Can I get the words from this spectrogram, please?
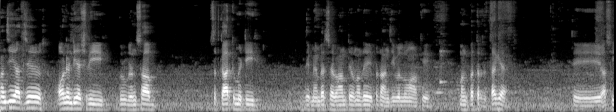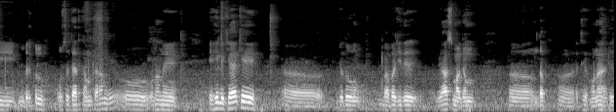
ਹਾਂਜੀ ਅੱਜ ਆਲ ਇੰਡੀਆ ਸ਼੍ਰੀ ਗੁਰੂ ਗ੍ਰੰਥ ਸਾਹਿਬ ਸਤਕਾਰ ਕਮੇਟੀ ਦੇ ਮੈਂਬਰ ਸਾਹਿਬਾਨ ਤੇ ਉਹਨਾਂ ਦੇ ਪ੍ਰਧਾਨ ਜੀ ਵੱਲੋਂ ਆ ਕੇ ਮੰਗ ਪੱਤਰ ਦਿੱਤਾ ਗਿਆ ਤੇ ਅਸੀਂ ਬਿਲਕੁਲ ਉਸ ਦੇ ਤਹਿਤ ਕੰਮ ਕਰਾਂਗੇ। ਉਹ, ਉਹਨਾਂ ਨੇ ਇਹੀ ਲਿਖਿਆ ਕਿ ਜਦੋਂ ਬਾਬਾ ਜੀ ਦੇ ਵਿਆਹ ਸਮਾਗਮ ਦਾ ਇੱਥੇ ਹੋਣਾ ਹੈ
